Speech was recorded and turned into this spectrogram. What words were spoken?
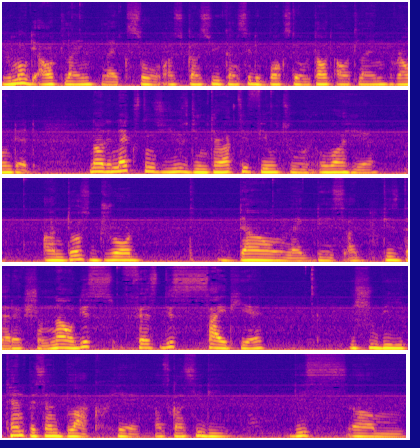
remove the outline like so. As you can see you can see the box there without outline rounded. Now the next thing is use the interactive fill tool over here and just draw down like this at this direction. Now this first this side here it should be 10% black here. As you can see the this um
